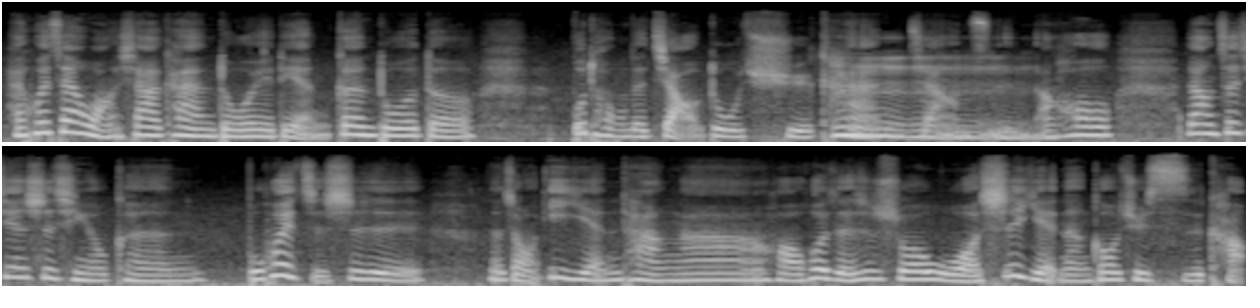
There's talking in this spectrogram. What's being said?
还会再往下看多一点，更多的。不同的角度去看这样子，然后让这件事情有可能不会只是那种一言堂啊，好，或者是说我是也能够去思考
